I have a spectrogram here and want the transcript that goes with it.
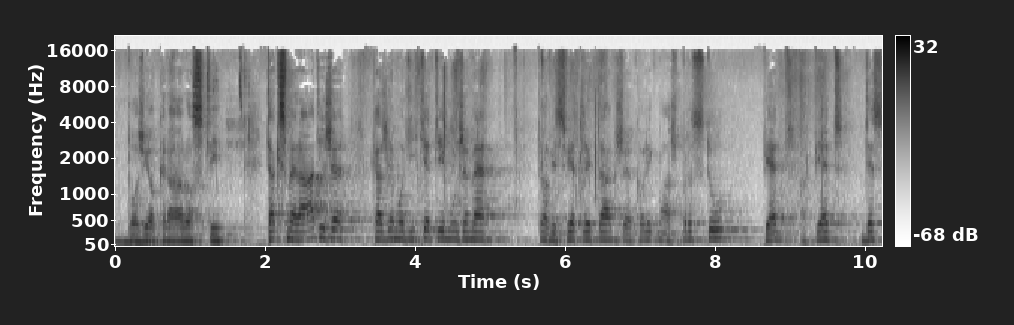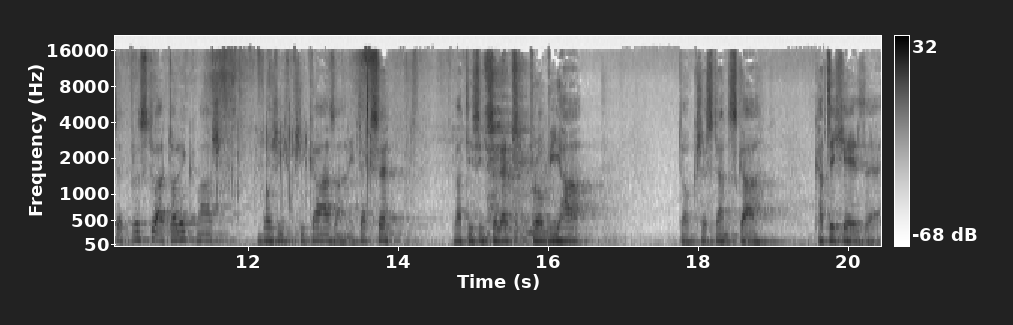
Božího království. Tak jsme rádi, že každému dítěti můžeme to vysvětlit tak, že kolik máš prstů, pět a pět, deset prstů a tolik máš božích přikázání. Tak se 2000 let probíhá to křesťanská katechéze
